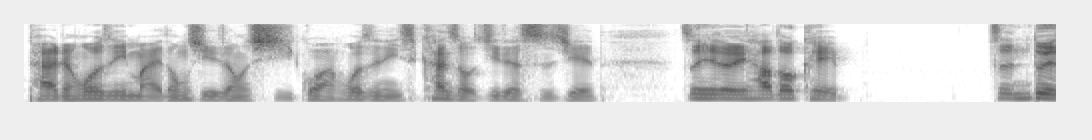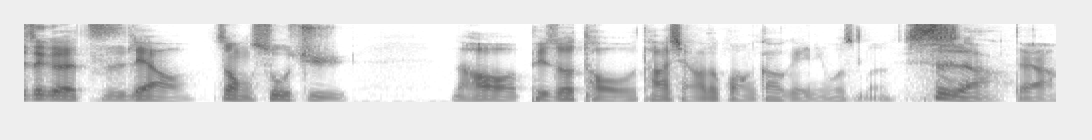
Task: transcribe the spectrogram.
pattern，或者你买东西这种习惯，或者你看手机的时间，这些东西它都可以针对这个资料这种数据，然后比如说投他想要的广告给你或什么。是啊，对啊。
